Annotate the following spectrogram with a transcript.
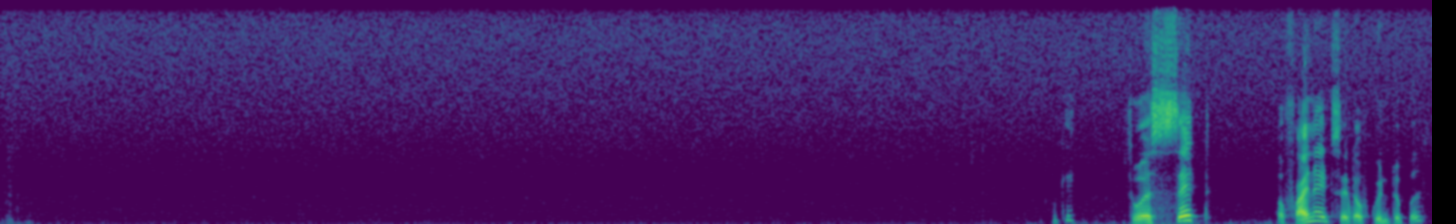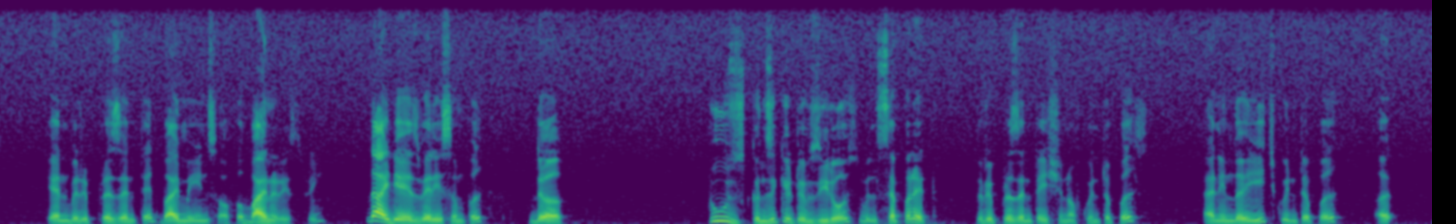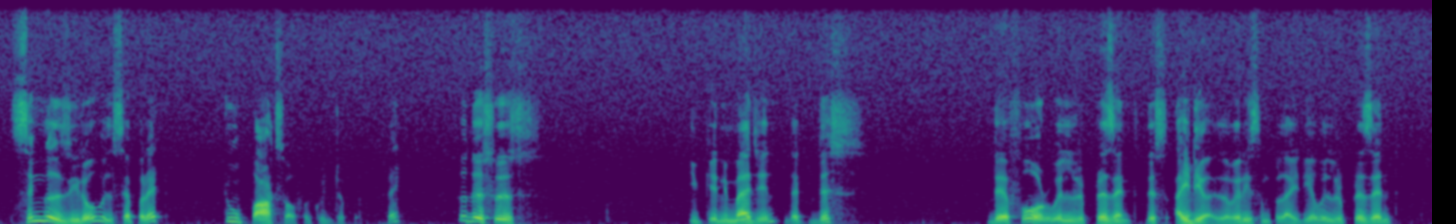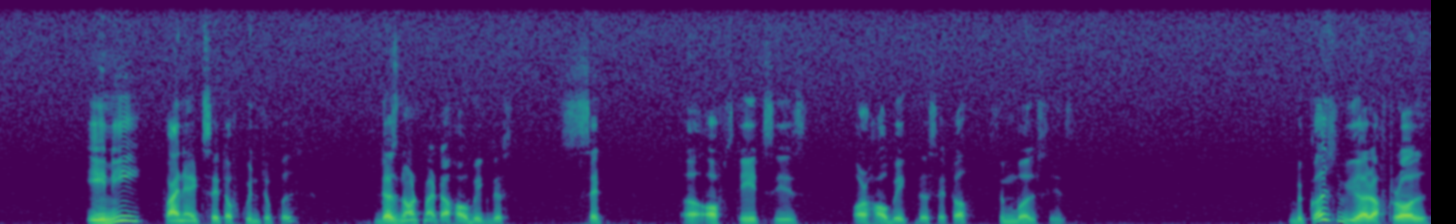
Okay. So, a set a finite set of quintuples can be represented by means of a binary string the idea is very simple. The two consecutive zeros will separate the representation of quintuples and in the each quintuple a single zero will separate two parts of a quintuple right. So, this is you can imagine that this therefore, will represent this idea is a very simple idea will represent any finite set of quintuples does not matter how big the set uh, of states is or how big the set of symbols is. Because we are after all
